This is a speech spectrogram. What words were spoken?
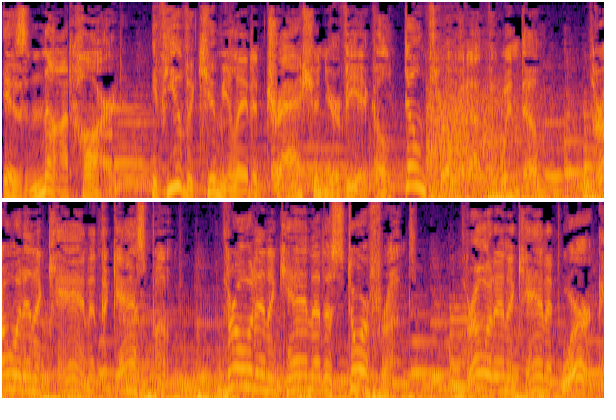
is not hard. If you've accumulated trash in your vehicle, don't throw it out the window. Throw it in a can at the gas pump. Throw it in a can at a storefront. Throw it in a can at work.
